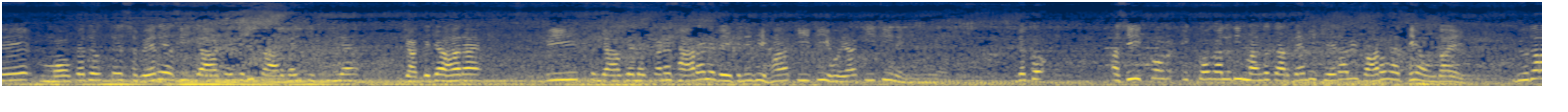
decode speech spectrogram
ਤੇ ਮੌਕੇ ਦੇ ਉੱਤੇ ਸਵੇਰੇ ਅਸੀਂ ਜਾ ਕੇ ਜਿਹੜੀ ਕਾਰਵਾਈ ਕੀਤੀ ਹੈ, ਜੱਗ ਜ਼ਾਹਰ ਹੈ, ਵੀ ਪੰਜਾਬ ਦੇ ਲੋਕਾਂ ਨੇ ਸਾਰਿਆਂ ਨੇ ਦੇਖ ਲਈ ਵੀ ਹਾਂ, ਕੀ ਕੀ ਹੋਇਆ, ਕੀ ਕੀ ਨਹੀਂ ਹੋਇਆ। ਦੇਖੋ, ਅਸੀਂ ਇੱਕੋ ਇੱਕੋ ਗੱਲ ਦੀ ਮੰਗ ਕਰਦੇ ਹਾਂ ਵੀ ਜਿਹੜਾ ਵੀ ਬਾਹਰੋਂ ਇੱਥੇ ਆਉਂਦਾ ਹੈ ਵੀ ਉਹਦਾ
